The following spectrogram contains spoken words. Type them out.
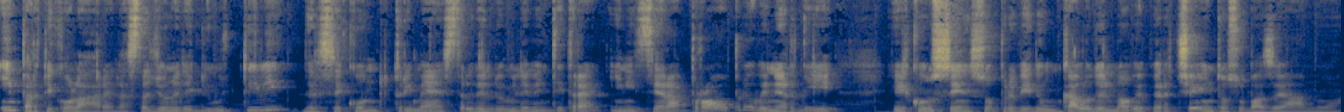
In particolare, la stagione degli utili del secondo trimestre del 2023 inizierà proprio venerdì. Il consenso prevede un calo del 9% su base annua.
